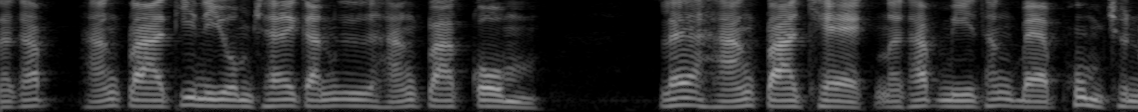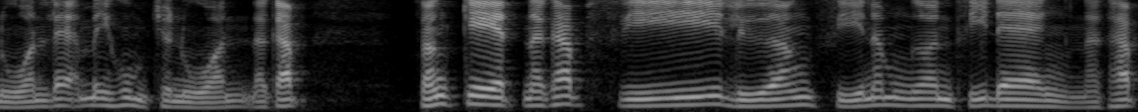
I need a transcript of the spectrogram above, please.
นะครับ หางปลาที่นิยมใช้กันคือหางปลากลม และหางปลาแฉกนะครับ มีทั้งแบบหุ้มฉนวนและไม่หุ้มฉนวนนะครับ สังเกตนะครับ สีเหลือง สีน้ำเงิน สีแดงนะครับ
